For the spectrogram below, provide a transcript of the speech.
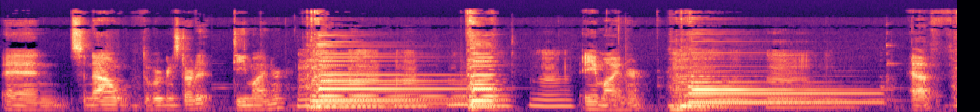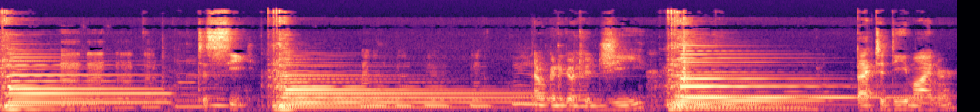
And so now we're gonna start it D minor, A minor, F to C. Now we're gonna go to G, back to D minor,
